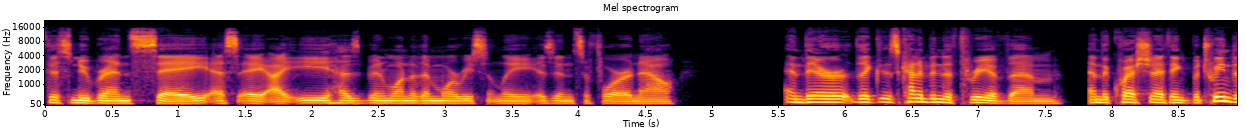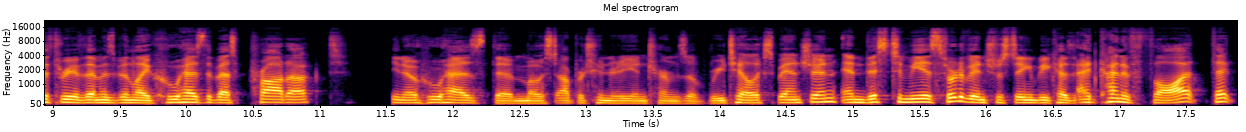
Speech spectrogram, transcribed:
This new brand, Say S A I E, has been one of them more recently, is in Sephora now. And there, like, it's kind of been the three of them and the question I think between the three of them has been like, who has the best product? You know, who has the most opportunity in terms of retail expansion? And this to me is sort of interesting because I'd kind of thought that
